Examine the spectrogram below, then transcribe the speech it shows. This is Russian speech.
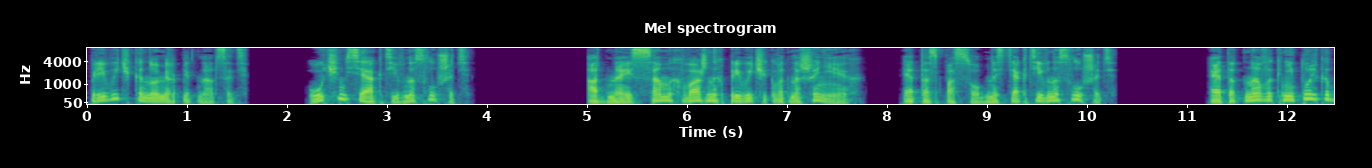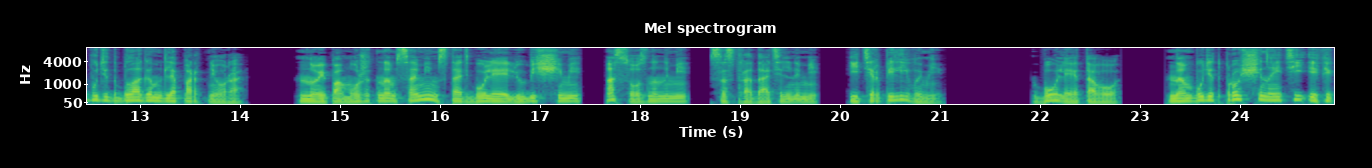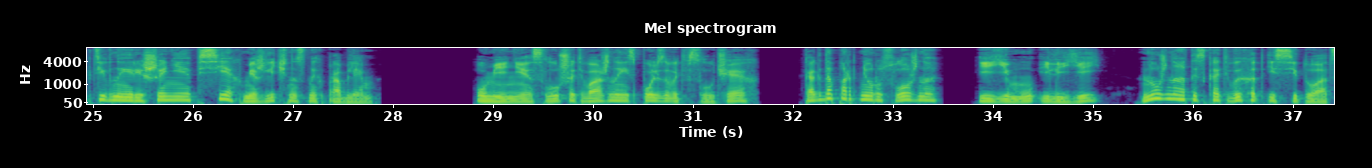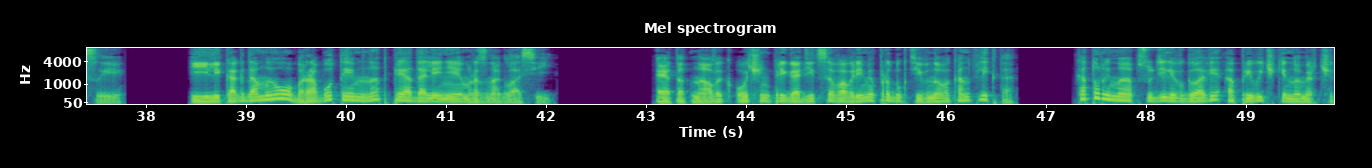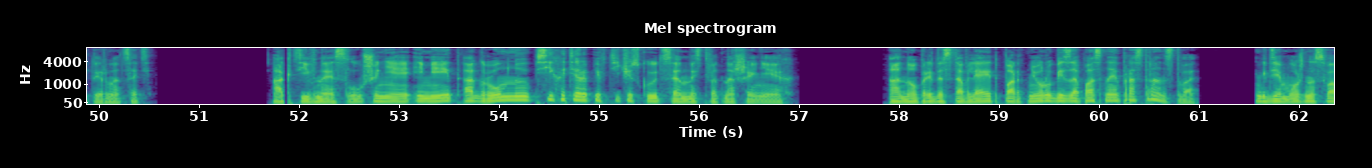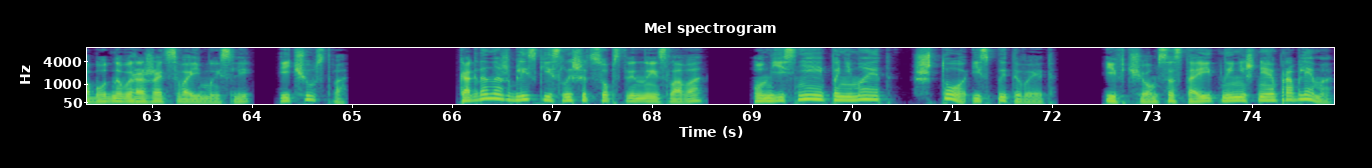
Привычка номер 15. Учимся активно слушать. Одна из самых важных привычек в отношениях – это способность активно слушать. Этот навык не только будет благом для партнера, но и поможет нам самим стать более любящими, осознанными, сострадательными и терпеливыми. Более того, нам будет проще найти эффективные решения всех межличностных проблем – Умение слушать важно использовать в случаях, когда партнеру сложно, и ему или ей нужно отыскать выход из ситуации, или когда мы оба работаем над преодолением разногласий. Этот навык очень пригодится во время продуктивного конфликта, который мы обсудили в главе о привычке номер 14. Активное слушание имеет огромную психотерапевтическую ценность в отношениях. Оно предоставляет партнеру безопасное пространство, где можно свободно выражать свои мысли и чувства. Когда наш близкий слышит собственные слова, он яснее понимает, что испытывает и в чем состоит нынешняя проблема.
